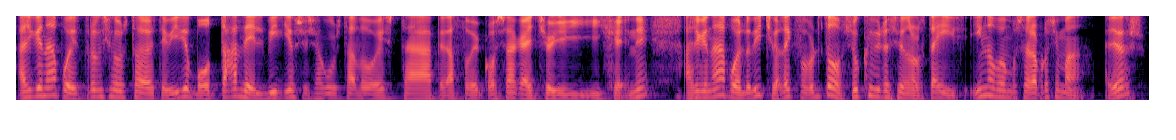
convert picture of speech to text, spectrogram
Así que nada, pues espero que os haya gustado este vídeo, votad el vídeo si os ha gustado esta pedazo de cosa que ha hecho IGN. Así que nada, pues lo dicho, like, favorito, suscribiros si no lo estáis y nos vemos en la próxima. Adiós.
